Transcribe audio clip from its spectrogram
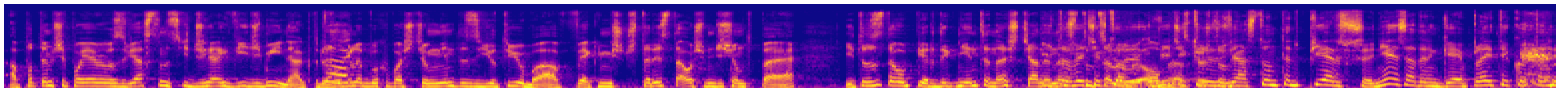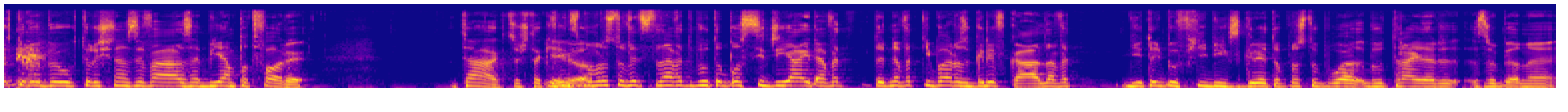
a potem się pojawił zwiastun CGI Wiedźmina, który tak. w ogóle był chyba ściągnięty z YouTube'a w jakimś 480p i to zostało pierdygnięte na ścianę I to na wiecie, który, obraz. Wiecie, który to... zwiastun? Ten pierwszy, nie żaden gameplay, tylko ten, który był, który się nazywa Zabijam potwory. Tak, coś takiego. Więc po prostu więc to nawet był to było CGI, nawet, to nawet nie była rozgrywka, nawet nie to nie był filmik z gry, to po prostu była, był trailer zrobiony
